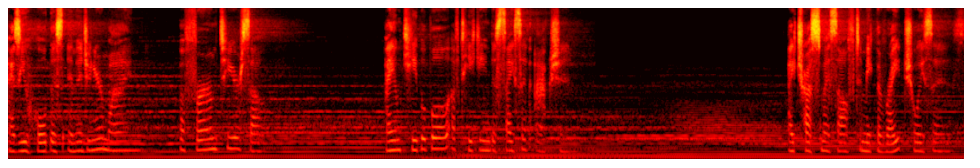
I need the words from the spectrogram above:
As you hold this image in your mind, affirm to yourself I am capable of taking decisive action I trust myself to make the right choices.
